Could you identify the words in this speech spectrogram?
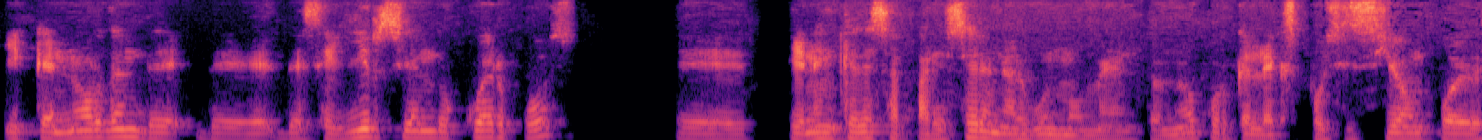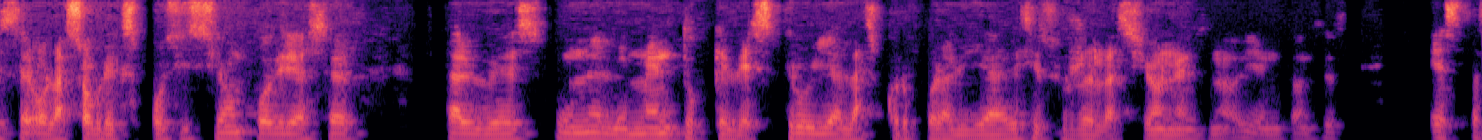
y que en orden de, de, de seguir siendo cuerpos, eh, tienen que desaparecer en algún momento, ¿no? Porque la exposición puede ser, o la sobreexposición podría ser tal vez un elemento que destruya las corporalidades y sus relaciones, ¿no? Y entonces esta,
